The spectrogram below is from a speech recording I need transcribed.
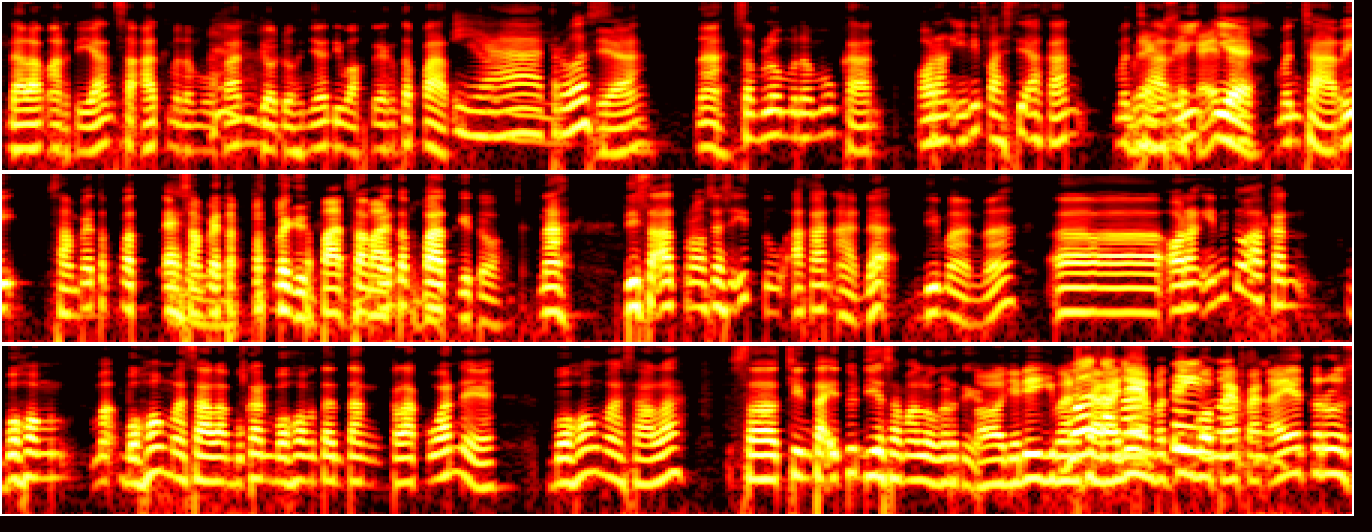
dalam artian saat menemukan jodohnya di waktu yang tepat Iya, terus ya nah sebelum menemukan orang ini pasti akan mencari iya terus. mencari sampai tepat eh Betul, sampai tepat lagi Tepat, sampai tepat, tepat, gitu nah di saat proses itu akan ada di mana eh, orang ini tuh akan bohong ma- bohong masalah bukan bohong tentang kelakuannya ya bohong masalah secinta itu dia sama lo ngerti nggak? Oh jadi gimana Gua caranya yang penting gue pepet aja terus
